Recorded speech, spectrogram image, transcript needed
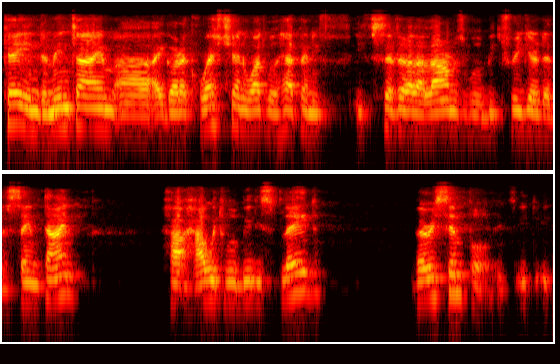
Okay, in the meantime, uh, I got a question. What will happen if, if several alarms will be triggered at the same time? How, how it will be displayed? Very simple. It, it, it,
